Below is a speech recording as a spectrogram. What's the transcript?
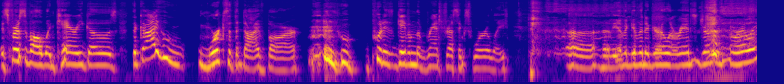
It's first of all when Carrie goes, the guy who works at the dive bar, who put his gave him the ranch dressing swirly. Uh, have you ever given a girl a ranch dressing swirly?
